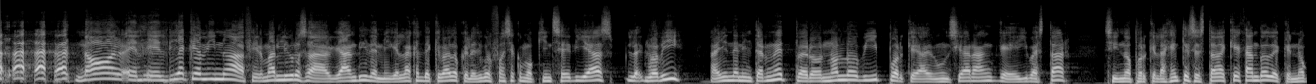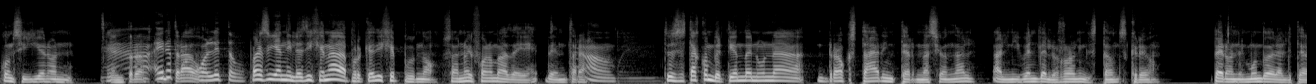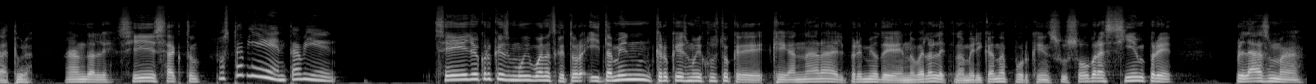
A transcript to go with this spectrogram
no, el, el, día que vino a firmar libros a Gandhi de Miguel Ángel de Quevedo, que les digo fue hace como 15 días, lo vi ahí en el internet, pero no lo vi porque anunciaran que iba a estar sino porque la gente se estaba quejando de que no consiguieron ah, entrar. Era boleto. Por eso ya ni les dije nada, porque dije, pues no, o sea, no hay forma de, entrar. Ah, Entonces se está convirtiendo en una rockstar internacional al nivel de los Rolling Stones, creo. Pero en el mundo de la literatura. Ándale, sí, exacto. Pues está bien, está bien. Sí, yo creo que es muy buena escritora. Y también creo que es muy justo que, que ganara el premio de novela latinoamericana porque en sus obras siempre plasma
